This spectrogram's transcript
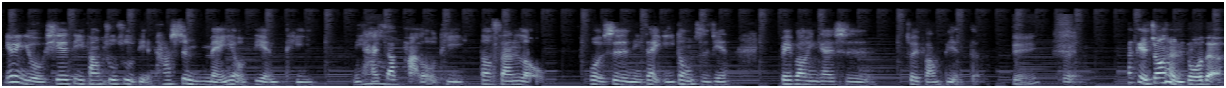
因为有些地方住宿点它是没有电梯。你还是要爬楼梯到三楼，哦，或者是你在移动之间，背包应该是最方便的。对对，它可以装很多的。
